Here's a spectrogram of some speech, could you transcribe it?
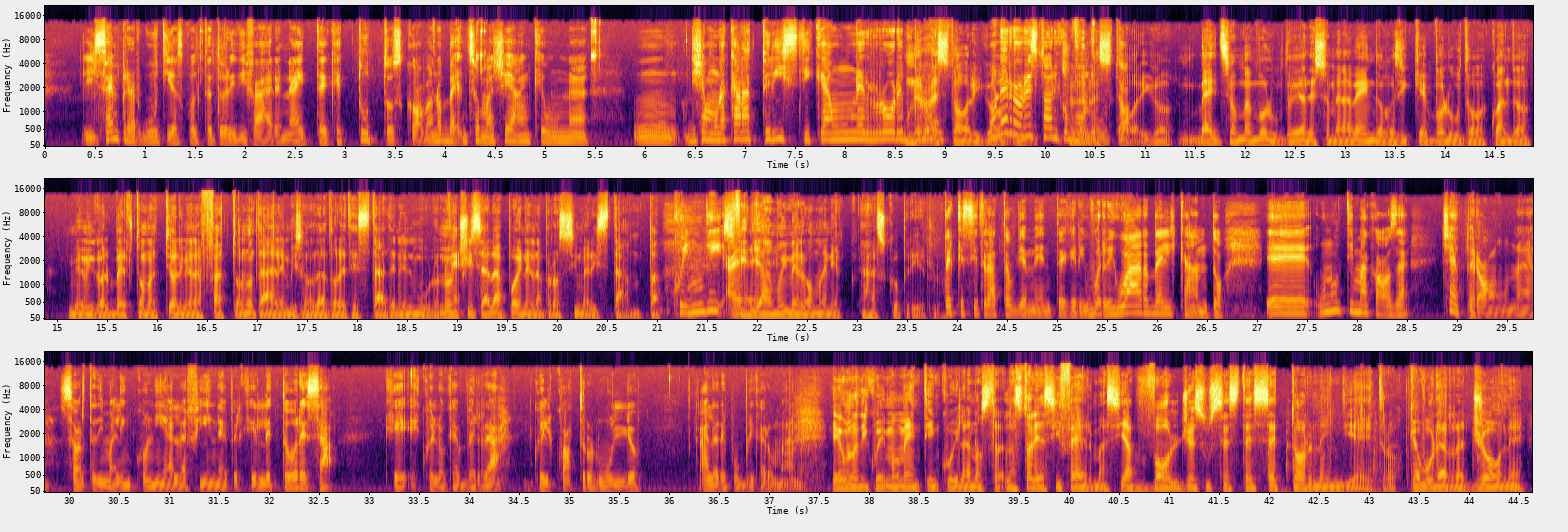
sempre arguti ascoltatori di Fahrenheit che tutto scovano, beh insomma c'è anche un un, diciamo una caratteristica, un errore, un errore storico. Un errore storico un voluto. Errore storico. Beh, insomma, è voluto. Io adesso me la vendo così che è voluto, ma quando il mio amico Alberto Mattioli me l'ha fatto notare, mi sono dato le testate nel muro. Non eh. ci sarà poi nella prossima ristampa. Quindi sfidiamo eh, i melomani a, a, scoprirlo. Perché si tratta ovviamente che riguarda il canto. Eh, un'ultima cosa, c'è però una sorta di malinconia alla fine, perché il lettore sa che è quello che avverrà quel 4 luglio alla Repubblica Romana. È uno di quei momenti in cui la, nostra, la storia si ferma, si avvolge su se stessa e torna indietro. Cavour ha ragione,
